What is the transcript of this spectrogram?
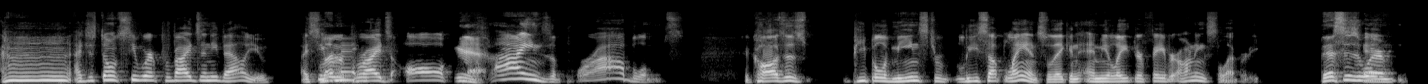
uh, I just don't see where it provides any value. I see Let where me, it provides all yeah. kinds of problems. It causes people of means to lease up land so they can emulate their favorite hunting celebrity. This is where, and,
